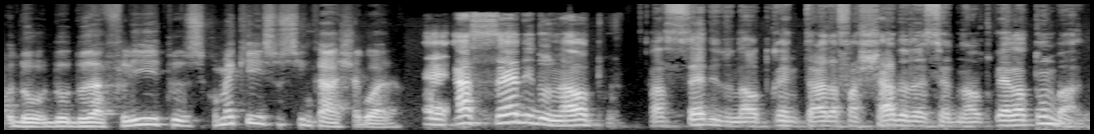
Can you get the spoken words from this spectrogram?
do, do dos aflitos? Como é que isso se encaixa agora? É, a sede do Náutico, a sede do Náutico, a entrada, a fachada da sede do Náutico, ela é tombada.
